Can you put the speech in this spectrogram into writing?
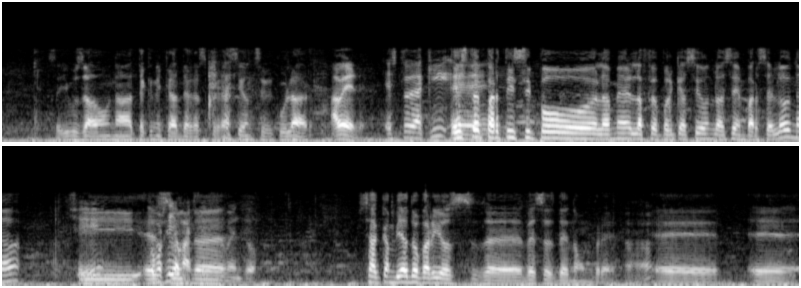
Se usa una técnica de respiración circular. A ver, esto de aquí... Este eh, participó, la, la fabricación la hace en Barcelona. Sí. y ¿Cómo se llama un, este eh, instrumento? Se ha cambiado varias veces de nombre. Eh, eh,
